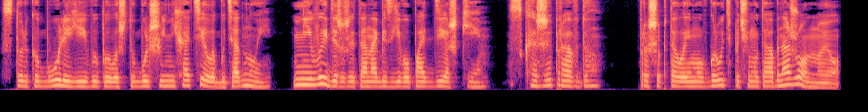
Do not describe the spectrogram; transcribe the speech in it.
Столько боли ей выпало, что больше не хотела быть одной. Не выдержит она без его поддержки. «Скажи правду», — прошептала ему в грудь почему-то обнаженную.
